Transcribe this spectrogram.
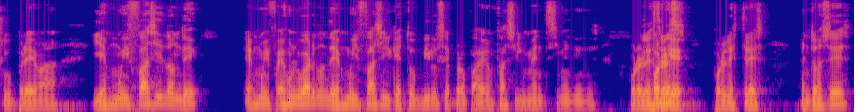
suprema y es muy fácil donde es muy es un lugar donde es muy fácil que estos virus se propaguen fácilmente, si me entiendes. ¿Por el porque, estrés? Por el estrés. Entonces,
